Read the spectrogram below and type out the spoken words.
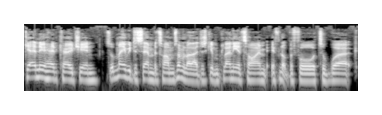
get a new head coach in, so maybe December time, something like that. Just give them plenty of time, if not before, to work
